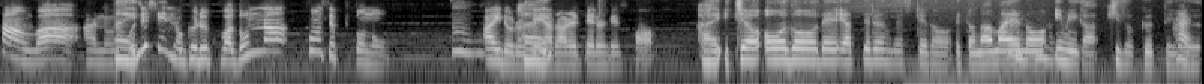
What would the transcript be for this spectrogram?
さんは、あの、はい。ご自身のグループはどんなコンセプトのうんアイドルでやられてるんですか、はい、一応王道でやってるんですけど、えっと、名前の意味が貴族っていう、はい。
